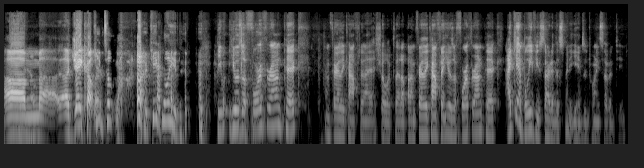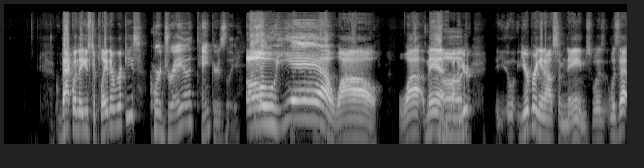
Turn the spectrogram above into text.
Um, uh, uh, Jay Cutler. Keep, to, keep believe. he he was a fourth round pick. I'm fairly confident. I should have looked that up, but I'm fairly confident he was a fourth round pick. I can't believe he started this many games in 2017. Back when they used to play their rookies? Cordrea Tankersley. Oh yeah! Wow, wow, man, uh, wow, you're you're bringing out some names. Was was that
